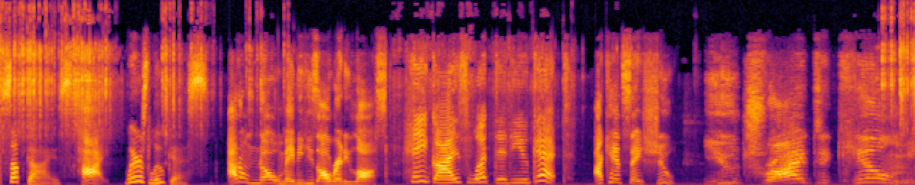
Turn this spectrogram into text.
Sup guys? Hi. Where's Lucas? I don't know. Maybe he's already lost. Hey guys, what did you get? I can't say shoot. You tried to kill me.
